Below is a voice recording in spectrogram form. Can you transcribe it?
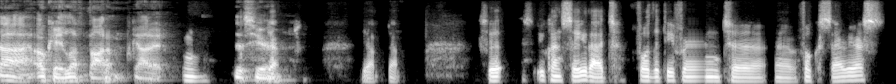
Ah, okay, left bottom. Got it. Mm. This here. Yeah. Yep, yep. So you can see that for the different uh, uh, focus areas,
